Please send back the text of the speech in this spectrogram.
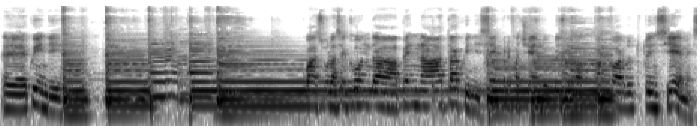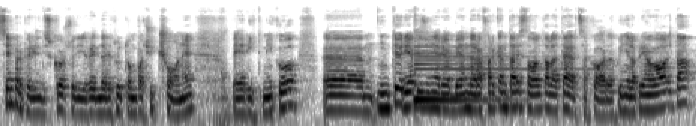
eh, quindi qua sulla seconda pennata quindi sempre facendo questo accordo tutto insieme sempre per il discorso di rendere tutto un po' ciccione e ritmico eh, in teoria bisognerebbe andare a far cantare stavolta la terza corda quindi la prima volta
